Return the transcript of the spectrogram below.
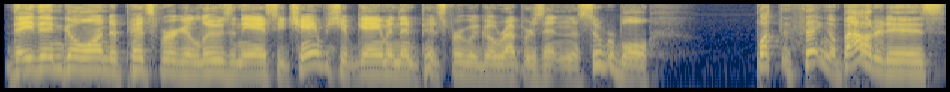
They then go on to Pittsburgh and lose in the AFC Championship game, and then Pittsburgh would go represent in the Super Bowl. But the thing about it is,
